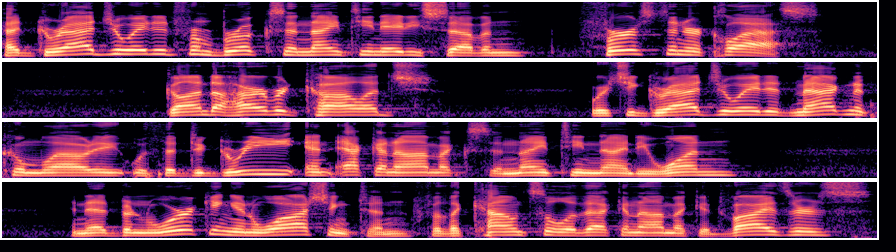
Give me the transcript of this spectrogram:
had graduated from Brooks in 1987, first in her class, gone to Harvard College, where she graduated magna cum laude with a degree in economics in 1991, and had been working in Washington for the Council of Economic Advisors,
